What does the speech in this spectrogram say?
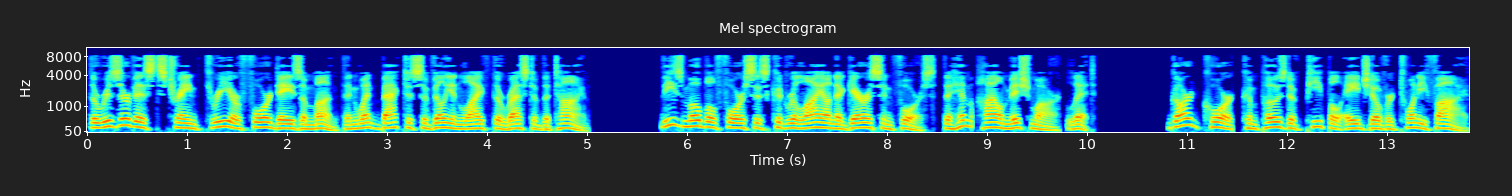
The reservists trained three or four days a month and went back to civilian life the rest of the time. These mobile forces could rely on a garrison force, the Him Mishmar, lit. Guard Corps, composed of people aged over 25.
